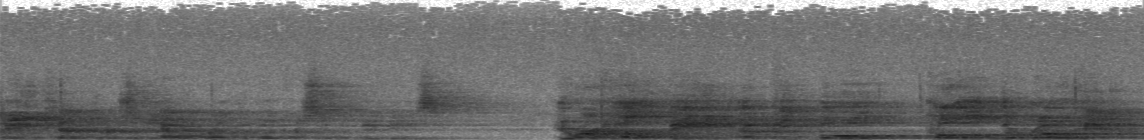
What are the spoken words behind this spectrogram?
main characters if you haven't read the book or seen the movies, who are helping a people called the Rohan.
